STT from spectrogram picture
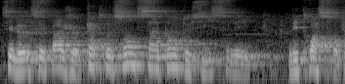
c'est le page 456 les, les trois strophes.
